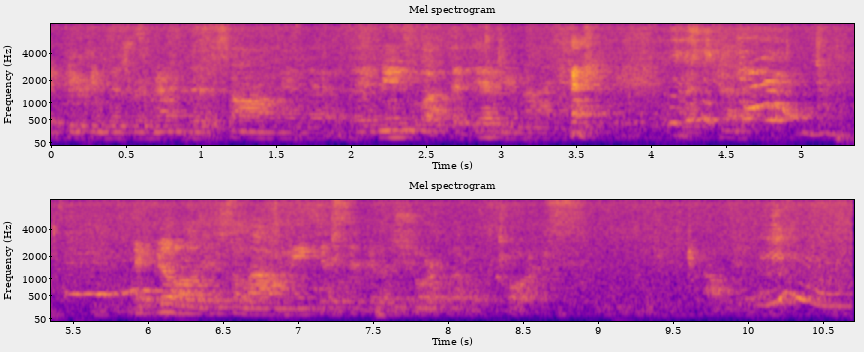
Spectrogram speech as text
If you can just remember this song, and uh, it means a lot to him, you know. Uh, If you'll just allow me just to do a short little chorus, I'll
